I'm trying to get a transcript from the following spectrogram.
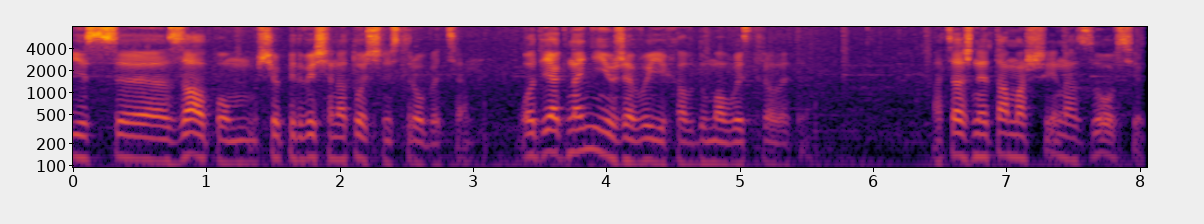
із е, залпом, що підвищена точність робиться. От як на ній вже виїхав, думав вистрелити. А це ж не та машина зовсім.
